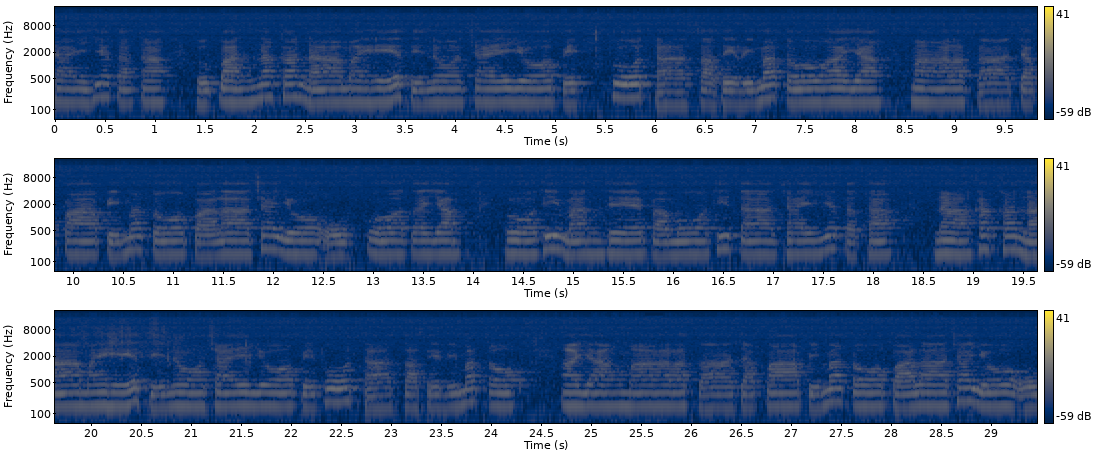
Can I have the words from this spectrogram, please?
ชัยยตถาสุปันนคณามเหสิโนชัยโยปิพุทธาสสิริมโตอายังมาลสาจะปาปิมโตปาราชโยอุโคสยามโพธิมันเทปโมทิตาชัยยตถา นาคคณามเหสิโนชัยโยปิพุทธาสสิริมโตอายังมาลสาจะปาปิมโตปาราชโยอุ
